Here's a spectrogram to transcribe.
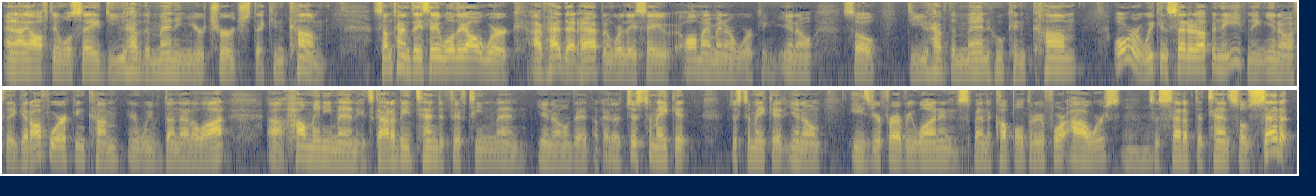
And I often will say, Do you have the men in your church that can come? Sometimes they say, Well, they all work. I've had that happen where they say, All my men are working, you know. So do you have the men who can come? Or we can set it up in the evening, you know, if they get off work and come, and we've done that a lot. Uh, how many men? It's got to be 10 to 15 men, you know, that okay. uh, just to make it just to make it, you know, easier for everyone and spend a couple, three or four hours mm-hmm. to set up the tent. So set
